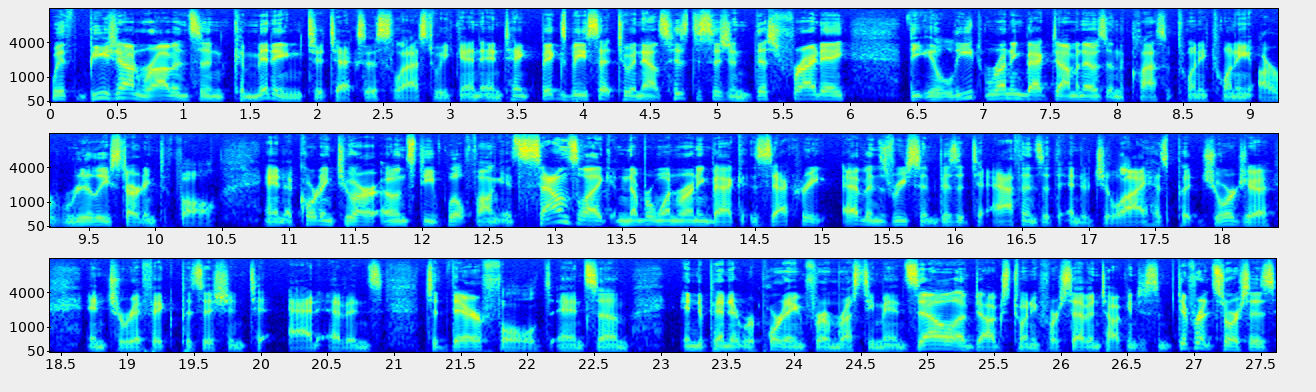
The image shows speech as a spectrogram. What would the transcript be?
With Bijan Robinson committing to Texas last weekend and Tank Bigsby set to announce his decision this Friday, the elite running back dominoes in the class of 2020 are really starting to fall. And according to our own Steve Wiltfong, it sounds like number one running back Zachary Evans' recent visit to Athens at the end of July has put Georgia in terrific position to add Evans to their fold. And some independent reporting from Rusty Mansell of Dogs 24 7, talking to some different sources,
